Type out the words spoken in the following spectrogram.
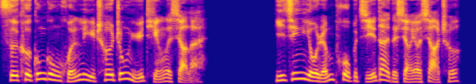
此刻，公共魂力车终于停了下来，已经有人迫不及待的想要下车，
